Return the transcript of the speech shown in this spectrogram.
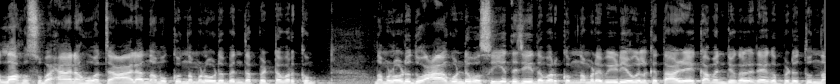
അള്ളാഹു സുബഹാനഹുവറ്റ ആല നമുക്കും നമ്മളോട് ബന്ധപ്പെട്ടവർക്കും നമ്മളോട് ദുആ കൊണ്ട് വസീയത്ത് ചെയ്തവർക്കും നമ്മുടെ വീഡിയോകൾക്ക് താഴെ കമന്റുകൾ രേഖപ്പെടുത്തുന്ന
